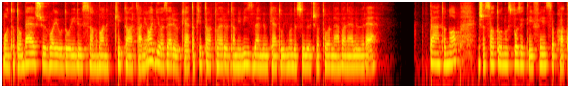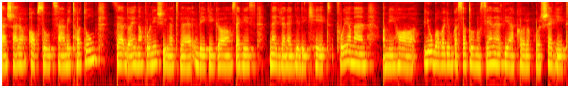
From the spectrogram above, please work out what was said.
mondhatom belső vajódó időszakban kitartani. Adja az erőket, a kitartó erőt, ami víz bennünket, úgymond a szülőcsatornában előre. Tehát a nap és a Szaturnusz pozitív fényszög hatására abszolút számíthatunk, szerdai napon is, illetve végig az egész 41. hét folyamán, ami ha jóban vagyunk a szaturnuszi energiákkal, akkor segít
